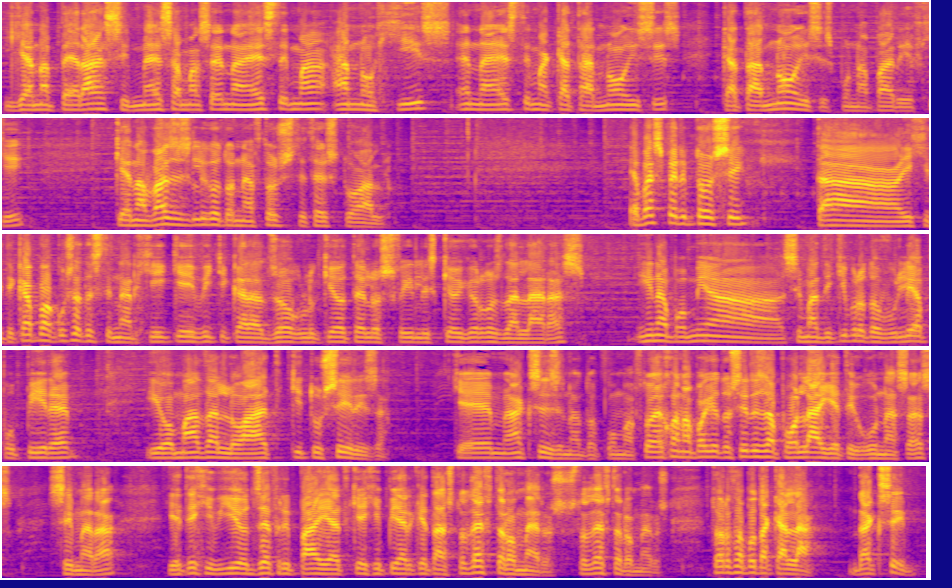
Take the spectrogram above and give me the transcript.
για να περάσει μέσα μας ένα αίσθημα ανοχής, ένα αίσθημα κατανόησης, κατανόησης που να πάρει ευχή και να βάζεις λίγο τον εαυτό σου στη θέση του άλλου. Εν πάση περιπτώσει, τα ηχητικά που ακούσατε στην αρχή και η Βίκη Καρατζόγλου και ο Τέλος Φίλης και ο Γιώργος Δαλάρας είναι από μια σημαντική πρωτοβουλία που πήρε η ομάδα ΛΟΑΤΚΙ του ΣΥΡΙΖΑ και αξίζει να το πούμε αυτό. Έχω να πω για το ΣΥΡΙΖΑ πολλά για τη γούνα σας σήμερα, γιατί έχει βγει ο Τζέφρι Πάιατ και έχει πει αρκετά. Στο δεύτερο μέρος. Στο δεύτερο μέρος. Τώρα θα πω τα καλά. Εντάξει.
